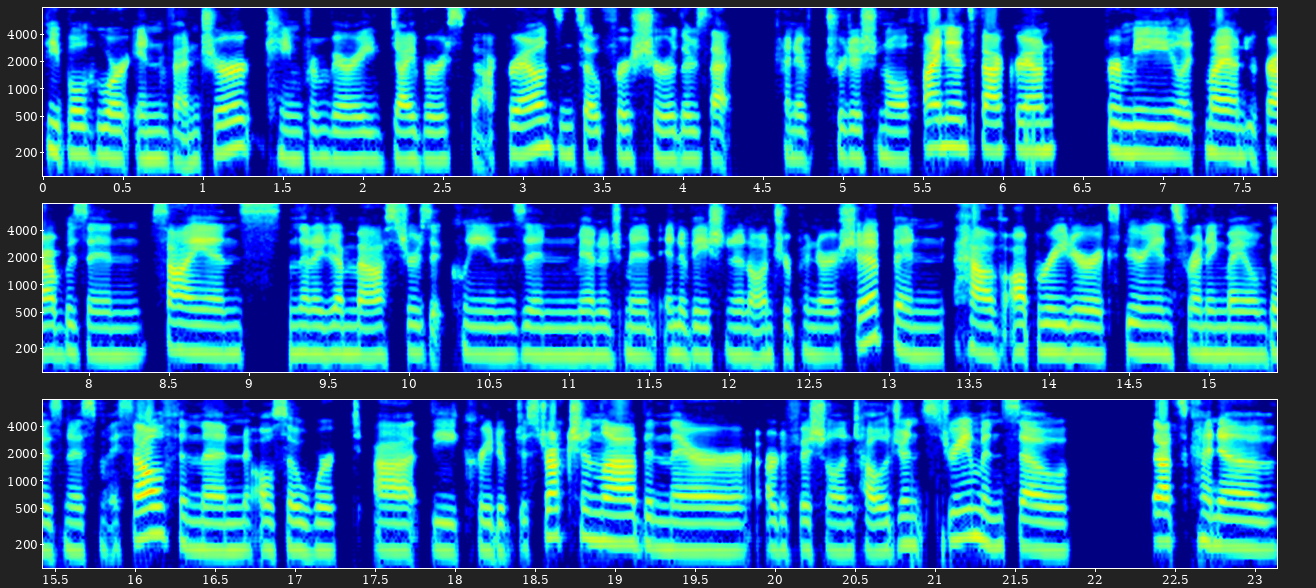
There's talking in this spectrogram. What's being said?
people who are in venture came from very diverse backgrounds and so for sure there's that kind of traditional finance background. For me, like my undergrad was in science, and then I did a master's at Queen's in management, innovation, and entrepreneurship, and have operator experience running my own business myself. And then also worked at the Creative Destruction Lab in their artificial intelligence stream. And so that's kind of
